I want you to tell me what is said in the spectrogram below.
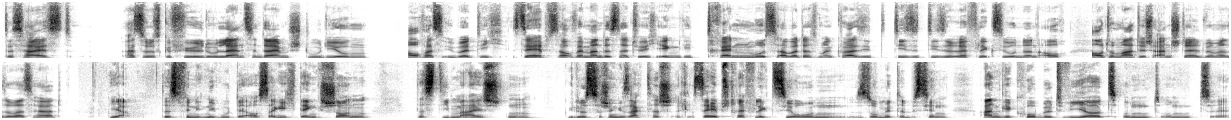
Das heißt, hast du das Gefühl, du lernst in deinem Studium auch was über dich selbst, auch wenn man das natürlich irgendwie trennen muss, aber dass man quasi diese, diese Reflexion dann auch automatisch anstellt, wenn man sowas hört? Ja, das finde ich eine gute Aussage. Ich denke schon, dass die meisten, wie du es so schön gesagt hast, Selbstreflexion somit ein bisschen angekurbelt wird und, und äh,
